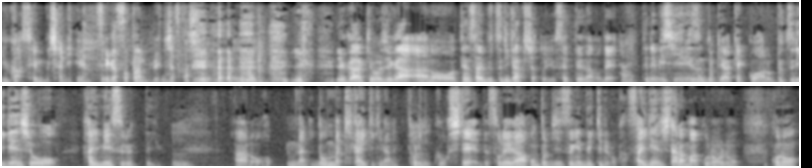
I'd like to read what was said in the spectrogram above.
湯川専務じゃねえや。セガサターンで出ちゃった懐かしいな、うん。ゆ湯川教授が、あの天才物理学者という設定なので、はい。テレビシリーズの時は結構あの物理現象を解明するっていううん。あの何どんな機械的なねトリックをして、でそれが本当に実現できるのか。再現したらまあこのこの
